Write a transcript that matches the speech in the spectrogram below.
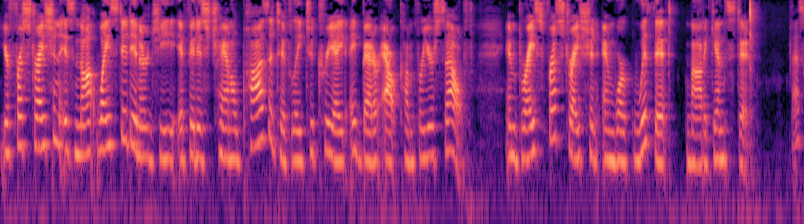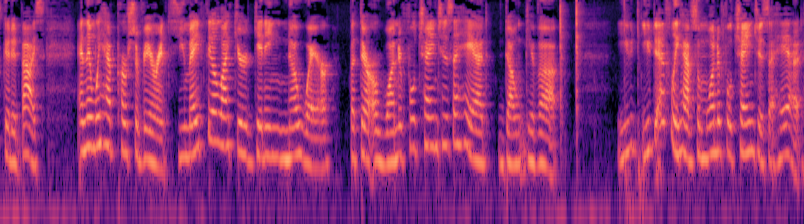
Your frustration is not wasted energy if it is channeled positively to create a better outcome for yourself. Embrace frustration and work with it, not against it. That's good advice. And then we have perseverance. You may feel like you're getting nowhere, but there are wonderful changes ahead. Don't give up. You, you definitely have some wonderful changes ahead.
